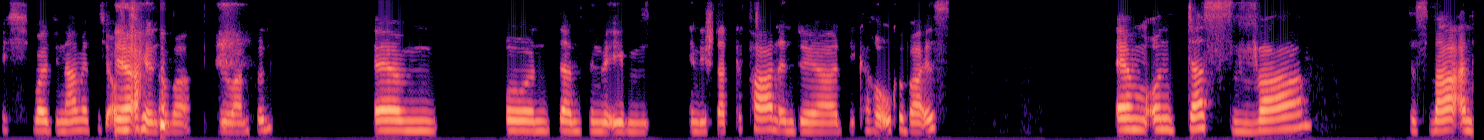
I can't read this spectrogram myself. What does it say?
Ich wollte die Namen jetzt nicht Ja. aufzählen, aber wir waren fünf. Ähm, und dann sind wir eben in die Stadt gefahren, in der die Karaoke-Bar ist. Ähm, und das war, das war an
